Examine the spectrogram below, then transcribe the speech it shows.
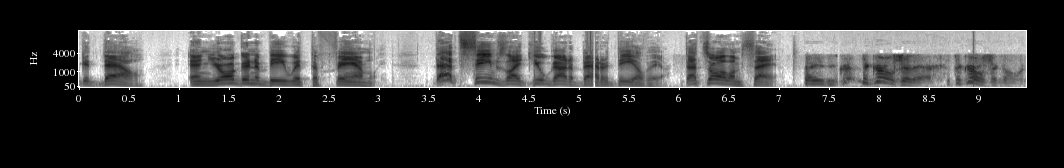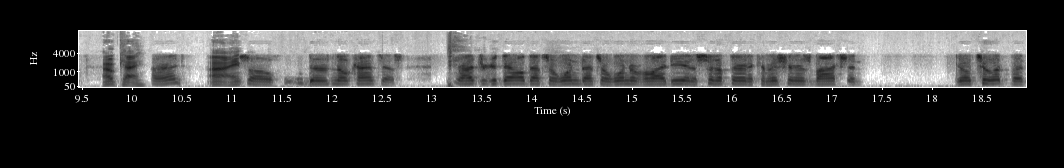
Goodell, and you're going to be with the family. That seems like you got a better deal there. That's all I'm saying. Hey, the, the girls are there. The girls are going. Okay. All right. All right. So there's no contest. Roger Goodell, that's a one. That's a wonderful idea to sit up there in the commissioner's box and go to it. But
